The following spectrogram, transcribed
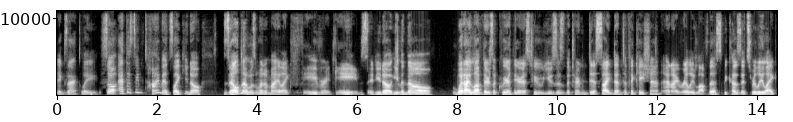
Exactly. So at the same time, it's like, you know, Zelda was one of my like favorite games. And, you know, even though what I love, there's a queer theorist who uses the term disidentification, and I really love this because it's really like,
